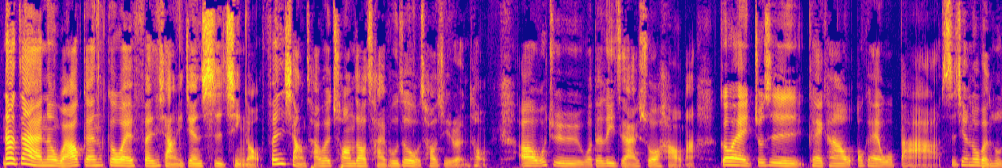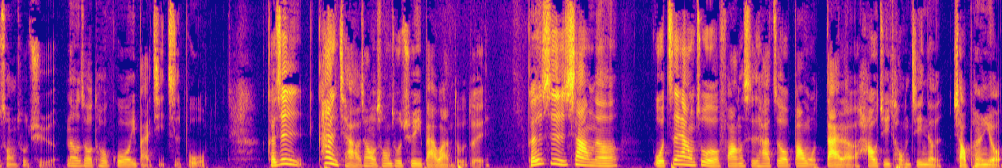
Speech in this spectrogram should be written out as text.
那再来呢，我要跟各位分享一件事情哦，分享才会创造财富，这个我超级认同。呃，我举我的例子来说好吗？各位就是可以看到，OK，我把四千多本书送出去了，那个时候透过一百集直播，可是看起来好像我送出去一百万，对不对？可是事实上呢，我这样做的方式，他之后帮我带了好几桶金的小朋友，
